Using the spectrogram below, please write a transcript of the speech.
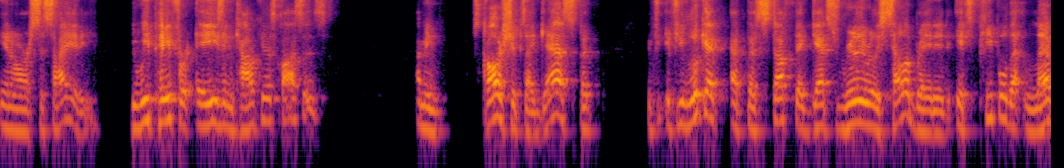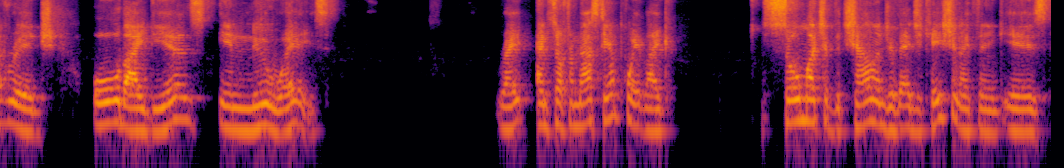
in our society? Do we pay for A's in calculus classes? I mean, scholarships, I guess. But if, if you look at, at the stuff that gets really, really celebrated, it's people that leverage old ideas in new ways. Right. And so, from that standpoint, like so much of the challenge of education, I think, is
